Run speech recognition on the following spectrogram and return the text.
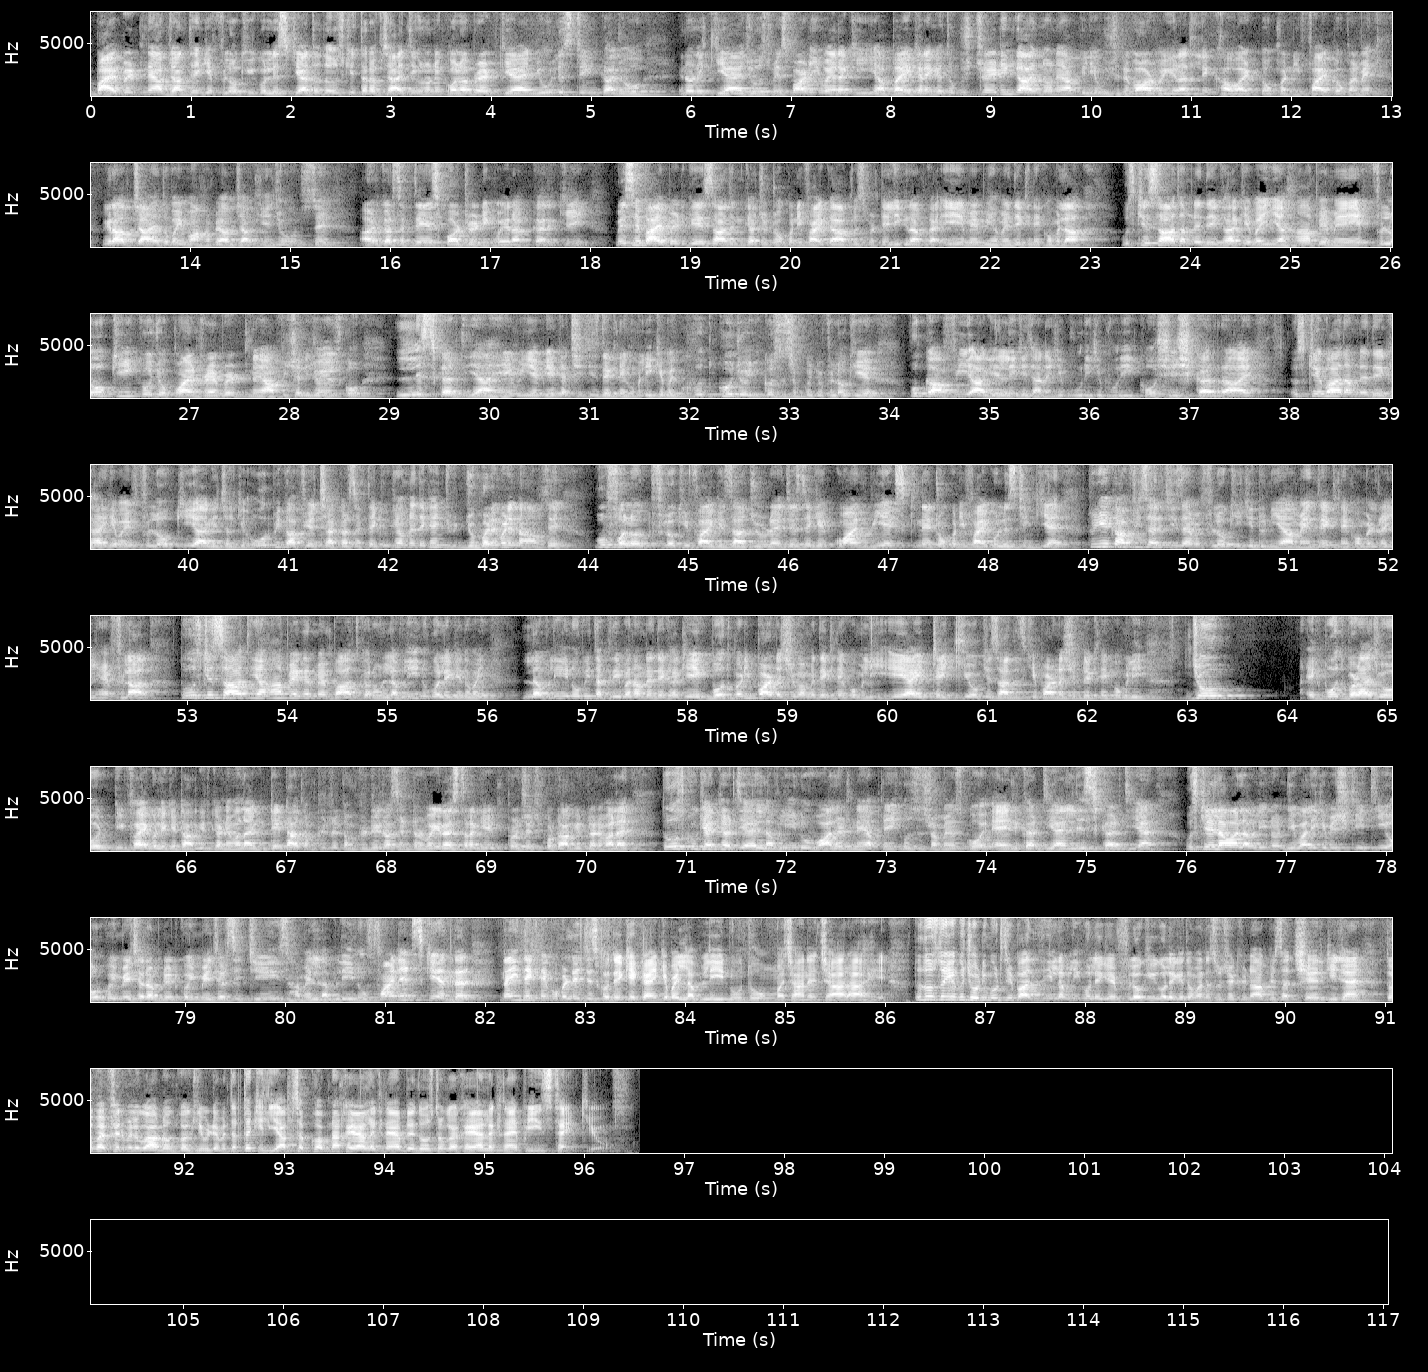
बायबिट ने आप जानते हैं कि फ्लोकी को लिस्ट किया था तो उसकी तरफ़ से आई थिंक उन्होंने कोलाबरेट किया है। न्यू लिस्टिंग का जो इन्होंने किया है, जो उसमें स्पार्टिंग वगैरह की आप बाय करेंगे तो कुछ ट्रेडिंग का इन्होंने आपके लिए कुछ रिवार्ड वगैरह लिखा हुआ है टोकन ही फाइव टोकन में। अगर आप चाहें तो भाई वहाँ पर आप जाके जो उनसे अर्न कर सकते हैं स्पॉट ट्रेडिंग वगैरह करके। वैसे बायबिट के साथ इनका जो टोकनीफाई का उसमें टेलीग्राम का ए एम भी हमें देखने को मिला। उसके साथ हमने देखा कि भाई यहाँ पे हमें फ्लोकी को जो पॉइंट रेबिट ने ऑफिशियली जो है उसको लिस्ट कर दिया है, ये भी एक अच्छी चीज़ देखने को मिली कि भाई खुद को जो इकोसिस्टम को जो फ्लोकी है, वो काफ़ी आगे लेके जाने की पूरी की पूरी कोशिश कर रहा है। उसके बाद हमने देखा है कि भाई फ्लोकी आगे चल के और भी काफ़ी अच्छा कर सकते हैं, क्योंकि हमने देखा है जो बड़े बड़े नाम से वो फ्लो फ्लोकीफाई के साथ जुड़ रहे हैं, जैसे कि क्वाइन बी एक्स ने टोकनीफाई को लिस्टिंग किया है तो ये काफ़ी सारी चीज़ें हमें फ्लोकी की दुनिया में देखने को मिल रही हैं फ़िलहाल। तो उसके साथ यहाँ पे अगर मैं बात करूँ लवली इनू को लेके तो भाई लवली इनू भी तकरीबन हमने देखा कि एक बहुत बड़ी पार्टनरशिप हमें देखने को मिली ए आई के साथ इसकी पार्टनरशिप देखने को मिली, जो एक बहुत बड़ा जो डीफाई को लेकर टारगेट करने वाला है data computer computer data center वगैरह, इस तरह के प्रोजेक्ट को टारगेट करने वाला है। तो उसको क्या कर दिया है? लवली लू वॉलेट ने अपने इकोसिस्टम में उसको एड कर दिया है लिस्ट कर दिया है। उसके अलावा लवली ने दिवाली की विश की थी और कोई मेजर अपडेट कोई मेजर सी चीज़ हमें लवली नू फाइनेंस के अंदर नहीं देखने को मिल जिसको देख के कहें कि भाई लवली नू धूम मचाने जा रहा है। तो दोस्तों, ये कुछ छोटी मोटी सी बात थी लवली को लेके फ्लोकी को लेके तो मैंने सोचा क्यों ना आपके साथ शेयर की जाए। तो मैं फिर मिलूँगा आप लोगों को अगली वीडियो में, तब तक के लिए आप सबको अपना ख्याल रखना है, अपने दोस्तों का ख्याल रखना है। Please thank you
